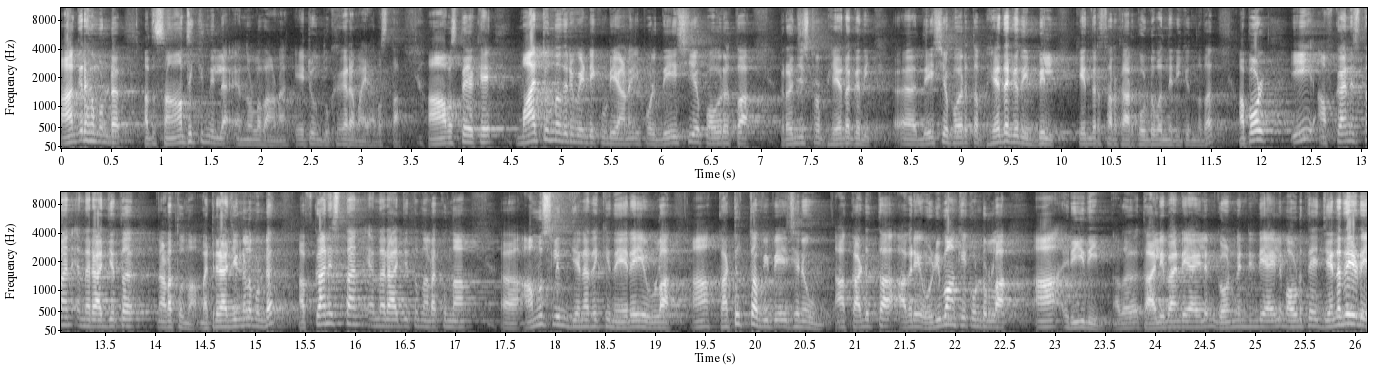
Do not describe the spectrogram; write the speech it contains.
ആഗ്രഹമുണ്ട്. അത് സാധിക്കുന്നില്ല എന്നുള്ളതാണ് ഏറ്റവും ദുഃഖകരമായ അവസ്ഥ. ആ അവസ്ഥയൊക്കെ മാറ്റുന്നതിന് വേണ്ടി കൂടിയാണ് ഇപ്പോൾ ദേശീയ പൗരത്വ രജിസ്റ്റർ ഭേദഗതി ദേശീയ പൗരത്വ ഭേദഗതി ബിൽ കേന്ദ്ര സർക്കാർ കൊണ്ടുവന്നിരിക്കുന്നത്. അപ്പോൾ ഈ അഫ്ഗാനിസ്ഥാൻ എന്ന രാജ്യത്ത് നടത്തുന്ന മറ്റു രാജ്യങ്ങളുമുണ്ട്. അഫ്ഗാനിസ്ഥാൻ എന്ന രാജ്യത്ത് നടക്കുന്ന അമുസ്ലിം ജനതയ്ക്ക് നേരെയുള്ള ആ കടുത്ത വിവേചനവും ആ കടുത്ത അവരെ ഒഴിവാക്കിക്കൊണ്ടുള്ള ആ രീതിയും അത് താലിബാന്റെ ആയാലും ഗവൺമെന്റിന്റെ ആയാലും അവിടുത്തെ ജനതയുടെ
